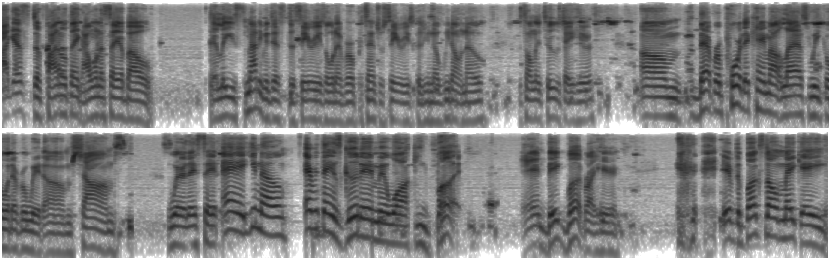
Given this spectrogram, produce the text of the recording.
I guess the final thing I want to say about at least not even just the series or whatever potential series because you know we don't know. It's only Tuesday here. Um, that report that came out last week or whatever with um Shams, where they said, hey, you know everything is good in Milwaukee, but and big but right here. if the Bucks don't make a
